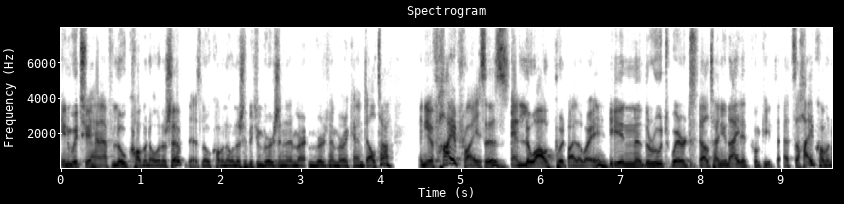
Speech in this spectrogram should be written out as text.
in which you have low common ownership. There's low common ownership between Virgin, Amer- Virgin America and Delta. And you have high prices and low output, by the way, in the route where Delta and United compete. That's a high common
